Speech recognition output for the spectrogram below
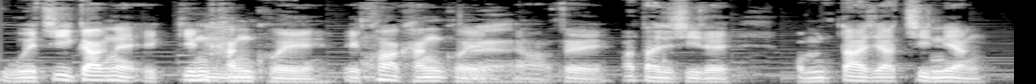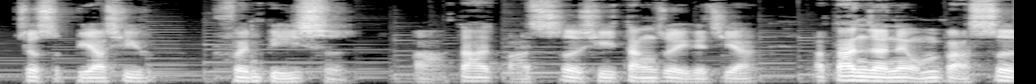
有的志工呢，也经坎坷，也跨坎坷啊，对啊。但是呢，我们大家尽量就是不要去分彼此啊，大家把社区当做一个家啊。当然呢，我们把社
